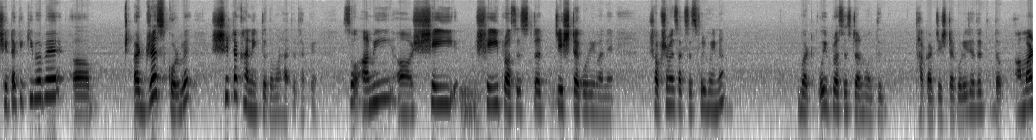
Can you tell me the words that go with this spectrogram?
সেটাকে কীভাবে অ্যাড্রেস করবে সেটা খানিকটা তোমার হাতে থাকে। সো আমি সেই সেই প্রসেসটা চেষ্টা করি মানে সবসময় সাকসেসফুল হই না বাট ওই প্রসেসটার মধ্যে থাকার চেষ্টা করি যাতে আমার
